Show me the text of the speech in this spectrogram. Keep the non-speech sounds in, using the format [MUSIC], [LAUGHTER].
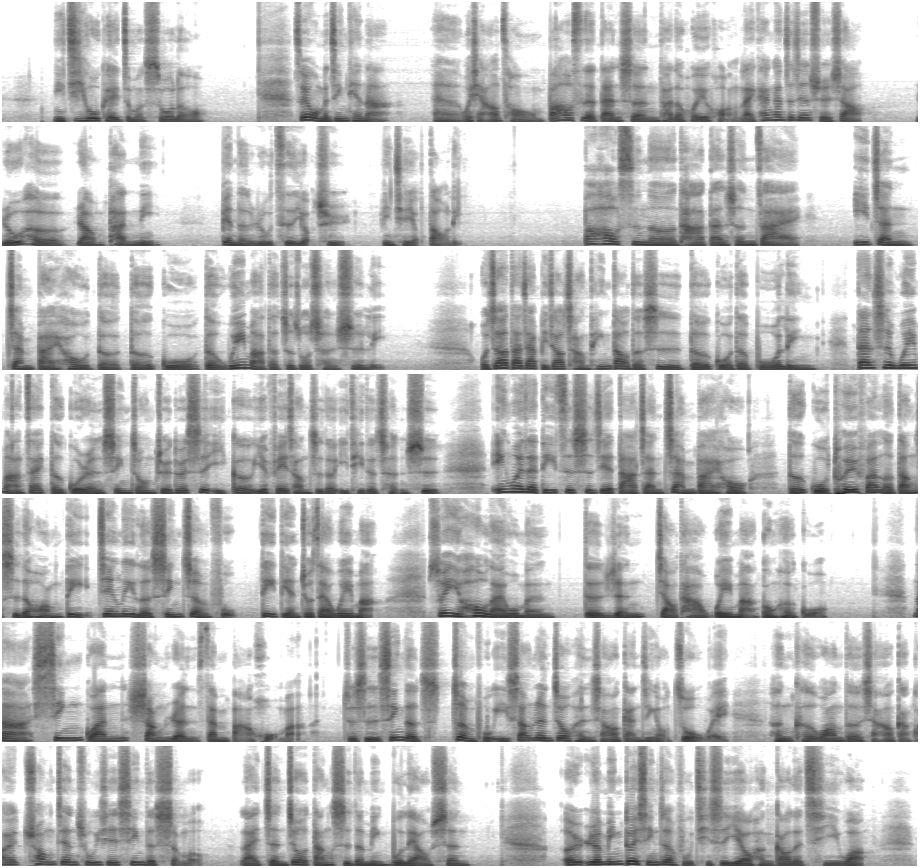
你几乎可以这么说了哦。所以，我们今天呢？嗯，我想要从包豪斯的诞生、它的辉煌，来看看这间学校如何让叛逆变得如此有趣，并且有道理。包豪斯呢，它诞生在一战战败后的德国的威马的这座城市里。我知道大家比较常听到的是德国的柏林，但是威马在德国人心中绝对是一个也非常值得一提的城市，因为在第一次世界大战战败后，德国推翻了当时的皇帝，建立了新政府，地点就在威马，所以后来我们的人叫它威马共和国。那新官上任三把火嘛。就是新的政府一上任就很想要赶紧有作为，很渴望的想要赶快创建出一些新的什么来拯救当时的民不聊生，而人民对新政府其实也有很高的期望，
